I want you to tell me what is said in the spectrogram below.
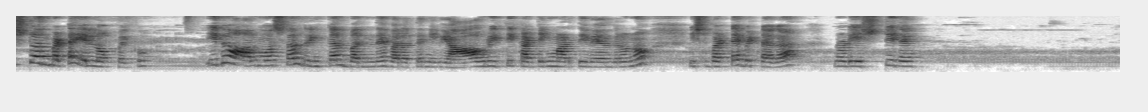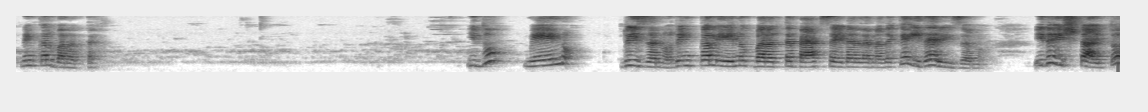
ಇಷ್ಟೊಂದು ಬಟ್ಟೆ ಎಲ್ಲಿ ಹೋಗ್ಬೇಕು? ಇದು ಆಲ್ಮೋಸ್ಟ್ ಅಲ್ಲಿ ರಿಂಕಲ್ ಬಂದೇ ಬರುತ್ತೆ. ನೀವು ಯಾವ ರೀತಿ ಕಟಿಂಗ್ ಮಾಡ್ತೀವಿ ಅಂದ್ರೂ ಇಷ್ಟು ಬಟ್ಟೆ ಬಿಟ್ಟಾಗ ನೋಡಿ ಎಷ್ಟಿದೆ? ರಿಂಕಲ್ ಬರುತ್ತೆ. ಇದು ಮೇನ್ ರೀಸನು ರಿಂಕಲ್ ಏನಕ್ಕೆ ಬರುತ್ತೆ ಬ್ಯಾಕ್ ಸೈಡಲ್ಲಿ ಅನ್ನೋದಕ್ಕೆ ಇದೇ ರೀಸನು ಇದು ಇಷ್ಟ ಆಯಿತು.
